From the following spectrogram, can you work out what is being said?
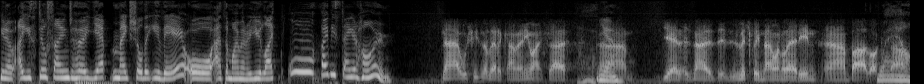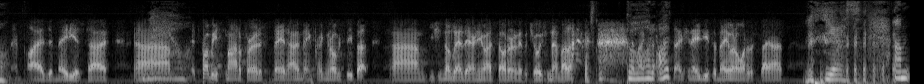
you know, are you still saying to her, "Yep, make sure that you're there," or at the moment are you like, mm, maybe stay at home? No, well, she's not allowed to come anyway. So, Yeah. um, yeah, there's no, there's literally no one allowed in, uh, bar like Wow. and players and media. So, um, it's probably smarter for her to stay at home, being pregnant, obviously, but. Um, she's not allowed there anyway, so I don't have a choice in that matter. God, it makes the I- conversation easier for me when I wanted to stay home. Yes. um,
